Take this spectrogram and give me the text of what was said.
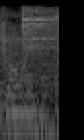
destroyed.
